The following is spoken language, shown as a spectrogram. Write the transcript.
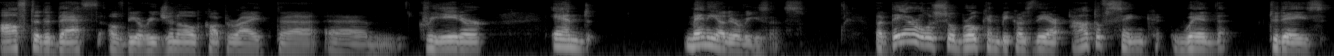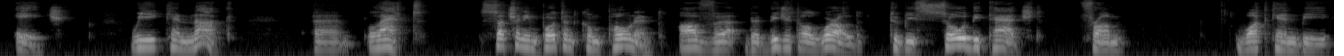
after the death of the original copyright um, creator and many other reasons. But they are also broken because they are out of sync with today's age. We cannot uh, let such an important component of uh, the digital world to be so detached from what can be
